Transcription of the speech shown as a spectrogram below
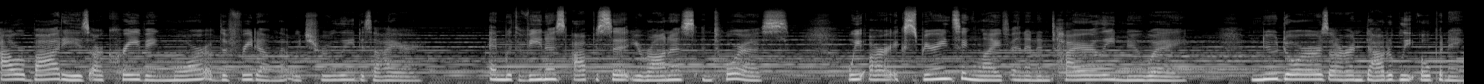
Our bodies are craving more of the freedom that we truly desire. And with Venus opposite Uranus and Taurus, we are experiencing life in an entirely new way. New doors are undoubtedly opening.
